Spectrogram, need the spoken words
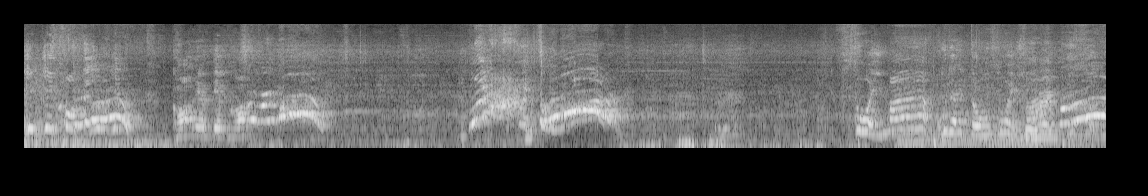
เย็นๆคนใจเย็นๆเคาะเร็วเตรียมเคาะว้ายสวยมากสวยมากอุ้ยได้ตรงสวยสมากวยมากสวย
